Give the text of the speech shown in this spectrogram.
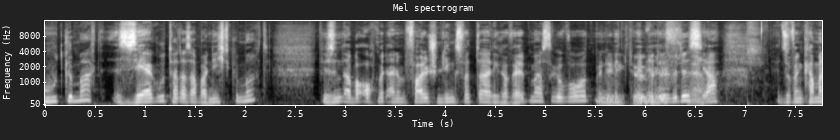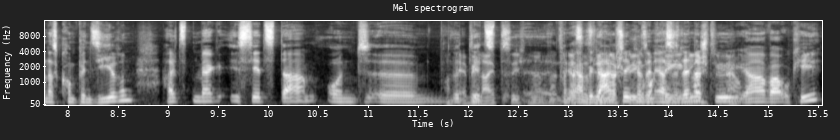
gut gemacht. Sehr gut hat er es aber nicht gemacht. Wir sind aber auch mit einem falschen Linksverteidiger Weltmeister geworden. Benedikt mit Hövedes, ja. ja. Insofern kann man das kompensieren. Halstenberg ist jetzt da und äh, Von wird RB jetzt, Leipzig, ne? äh, Sein von erstes RB Leipzig, Länderspiel sein erstes Länderspiel, ja. ja. war okay.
